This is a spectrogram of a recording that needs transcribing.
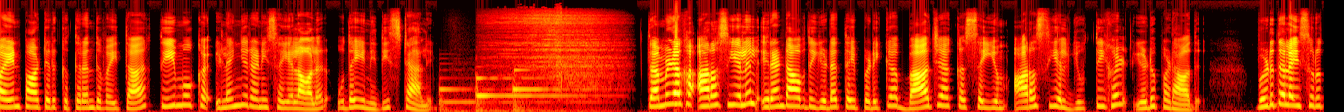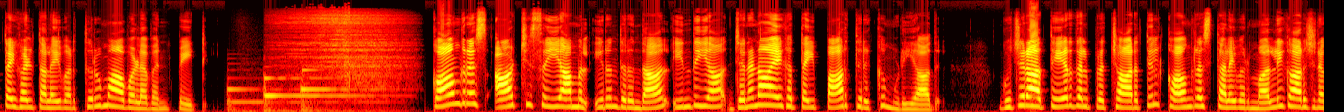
பயன்பாட்டிற்கு திறந்து வைத்தார் திமுக இளைஞரணி செயலாளர் உதயநிதி ஸ்டாலின். தமிழக அரசியலில் இரண்டாவது இடத்தை பிடிக்க பாஜக செய்யும் அரசியல் யுத்திகள் எடுபடாது. விடுதலை சிறுத்தைகள் தலைவர் திருமாவளவன் பேட்டி. காங்கிரஸ் ஆட்சி செய்யாமல் இருந்திருந்தால் இந்தியா ஜனநாயகத்தை பார்த்திருக்க முடியாது. குஜராத் தேர்தல் பிரச்சாரத்தில் காங்கிரஸ் தலைவர் மல்லிகார்ஜுன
